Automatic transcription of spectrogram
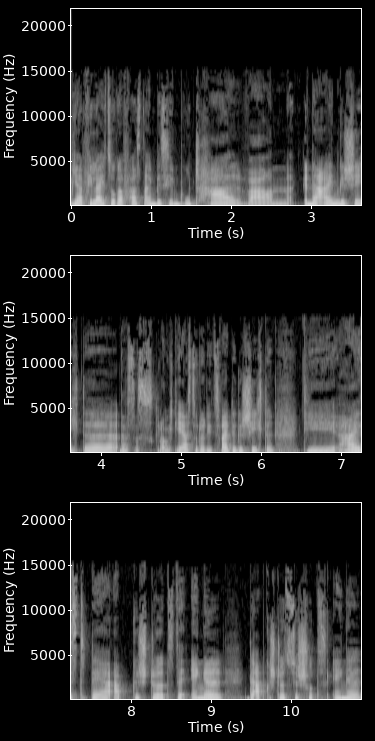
Ja, vielleicht sogar fast ein bisschen brutal waren. In der einen Geschichte, das ist, glaube ich, die erste oder die zweite Geschichte, die heißt Der abgestürzte Engel, der abgestürzte Schutzengel.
